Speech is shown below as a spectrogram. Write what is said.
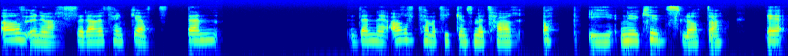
arvuniverset, der jeg tenker at den denne arvtematikken som jeg tar opp i New Kids-låta, er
